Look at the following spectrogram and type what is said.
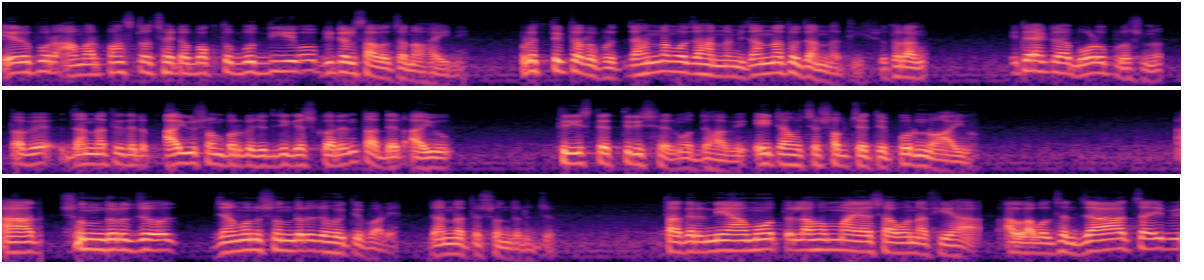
এর উপর আমার পাঁচটা, ছয়টা বক্তব্য দিয়ে ডিটেলস আলোচনা হয়নি। প্রত্যেকটার উপর, জাহান্নাম ও জাহান্নামি, জান্নাত ও জান্নাতি। সুতরাং এটা একটা বড় প্রশ্ন। তবে জান্নাতিদের আয়ু সম্পর্কে যদি জিজ্ঞেস করেন, তাদের আয়ু ত্রিশ তেত্রিশের মধ্যে হবে। এইটা হচ্ছে সবচাইতে পূর্ণ আয়ু। আর সৌন্দর্য, যেমন সৌন্দর্য হইতে পারে, জান্নাতের সৌন্দর্য। তাদের নিয়ামত নাফিহা আল্লাহ বলছেন, যা চাইবে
